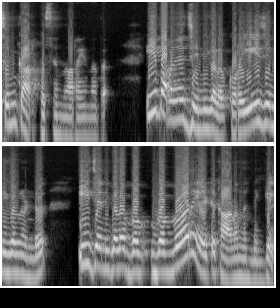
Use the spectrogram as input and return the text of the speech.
സിൻകാർപ്പസ് എന്ന് പറയുന്നത്. ഈ പറഞ്ഞ ജനികൾ കുറേ ജനികളുണ്ട്. ഈ ജനികൾ വെവ്വേറെയായിട്ട് കാണുന്നുണ്ടെങ്കിൽ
